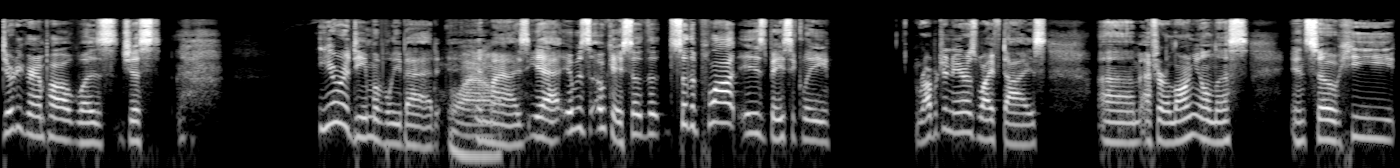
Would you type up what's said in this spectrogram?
Dirty Grandpa was just irredeemably bad Wow. in my eyes. Yeah, it was okay. So the so the plot is basically Robert De Niro's wife dies um, after a long illness, and so he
